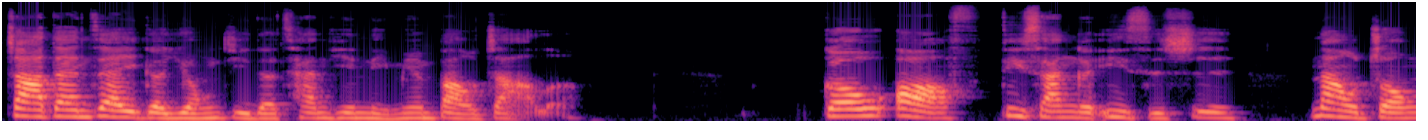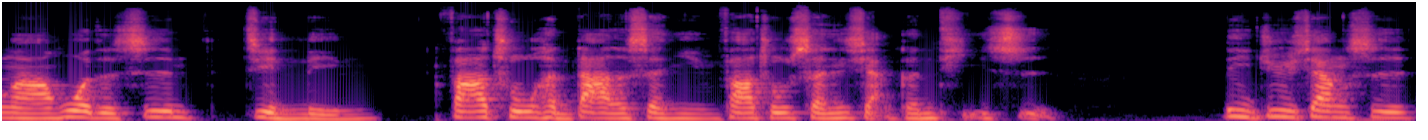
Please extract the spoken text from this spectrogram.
炸弹在一个拥挤的餐厅里面爆炸了。Go off 第三个意思是闹钟啊，或者是警铃发出很大的声音，发出声响跟提示。例句像是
